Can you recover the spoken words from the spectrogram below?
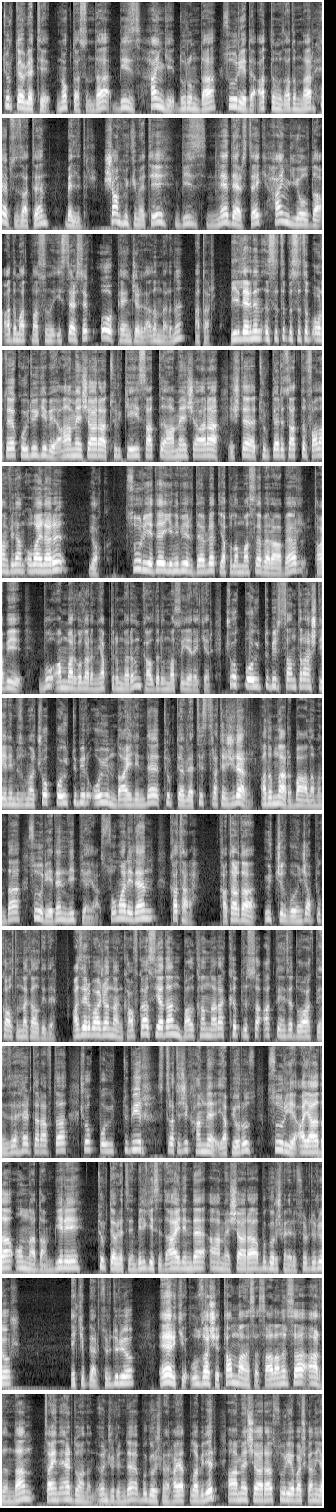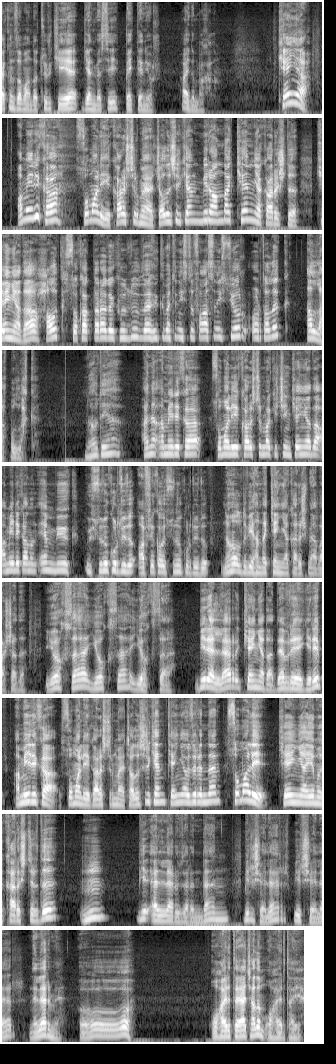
Türk devleti noktasında biz hangi durumda Suriye'de attığımız adımlar hepsi zaten bellidir. Şam hükümeti biz ne dersek hangi yolda adım atmasını istersek o pencerede adımlarını atar. Birilerinin ısıtıp ısıtıp ortaya koyduğu gibi Ahmet Türkiye'yi sattı, Ahmet işte Türkleri sattı falan filan olayları yok. Suriye'de yeni bir devlet yapılanmasıyla beraber tabi bu ambargoların yaptırımların kaldırılması gerekir. Çok boyutlu bir santranç diyelim biz buna. Çok boyutlu bir oyun dahilinde Türk devleti stratejiler, adımlar bağlamında Suriye'den Libya'ya, Somali'den Katar'a. Katar'da 3 yıl boyunca abluk altında kaldıydı. Azerbaycan'dan Kafkasya'dan Balkanlara, Kıbrıs'a, Akdeniz'e, Doğu Akdeniz'e her tarafta çok boyutlu bir stratejik hamle yapıyoruz. Suriye ayağı da onlardan biri. Türk devletinin bilgisi dahilinde Ahmet Şara bu görüşmeleri sürdürüyor. Ekipler sürdürüyor. Eğer ki uzlaşı tam manasıyla sağlanırsa ardından Sayın Erdoğan'ın öncülüğünde bu görüşmeler hayat bulabilir. Ahmet Şara Suriye Başkanı yakın zamanda Türkiye'ye gelmesi bekleniyor. Haydi bakalım. Kenya. Amerika Somali'yi karıştırmaya çalışırken bir anda Kenya karıştı. Kenya'da halk sokaklara döküldü ve hükümetin istifasını istiyor. Ortalık allak bullak. Ne oldu ya? Hani Amerika Somali'yi karıştırmak için Kenya'da Amerika'nın en büyük üstünü kurduydu. Afrika üstünü kurduydu. Ne oldu bir anda Kenya karışmaya başladı? Yoksa yoksa yoksa. Bir eller Kenya'da devreye girip Amerika Somali'yi karıştırmaya çalışırken Kenya üzerinden Somali Kenya'yı mı karıştırdı? Hı? Bir eller üzerinden bir şeyler bir şeyler neler mi? Oo. O haritayı açalım o haritayı.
